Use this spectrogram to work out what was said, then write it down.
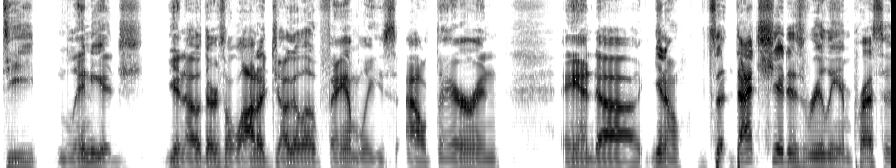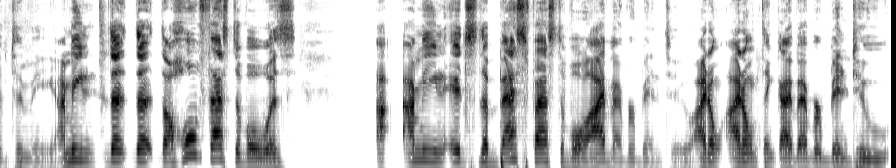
deep lineage. You know, there's a lot of juggalo families out there. And, and uh you know that shit is really impressive to me i mean the the the whole festival was I, I mean, it's the best festival I've ever been to. I don't I don't think I've ever been to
